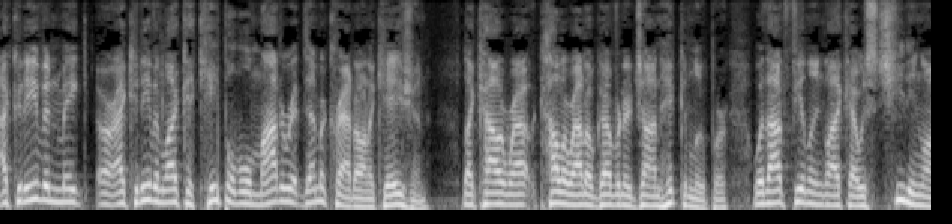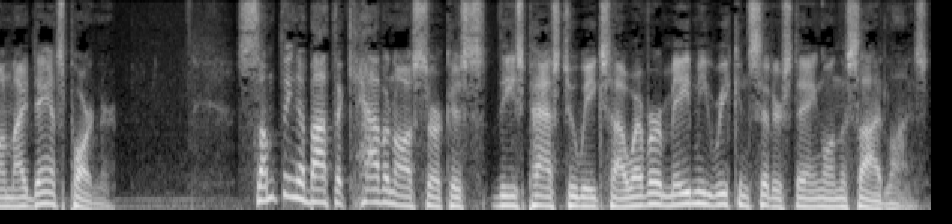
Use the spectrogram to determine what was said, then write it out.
I could even make, or I could even like a capable moderate Democrat on occasion, like Colorado, Colorado Governor John Hickenlooper, without feeling like I was cheating on my dance partner. Something about the Kavanaugh circus these past two weeks, however, made me reconsider staying on the sidelines.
